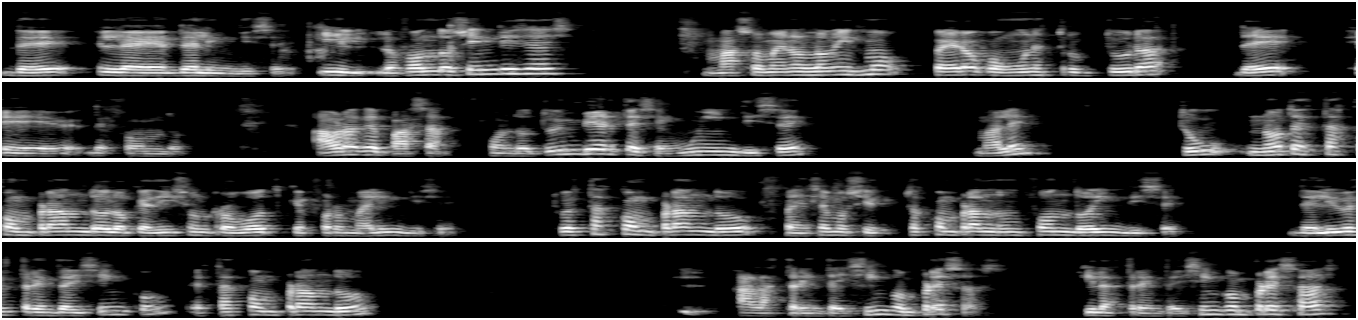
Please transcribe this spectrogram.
del índice. Y los fondos índices más o menos lo mismo, pero con una estructura de, eh, de fondo. Ahora, ¿qué pasa? Cuando tú inviertes en un índice, ¿vale? Tú no te estás comprando lo que dice un robot que forma el índice. Tú estás comprando, pensemos, si estás comprando un fondo índice del IBEX 35, estás comprando a las 35 empresas. Y las 35 empresas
